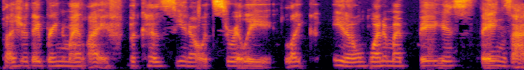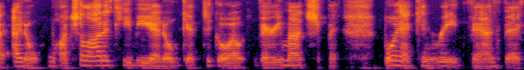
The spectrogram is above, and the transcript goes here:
pleasure they bring to my life because you know it's really like you know one of my biggest things I, I don't watch a lot of tv i don't get to go out very much but boy i can read fanfic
